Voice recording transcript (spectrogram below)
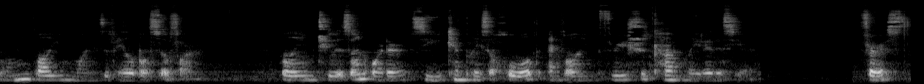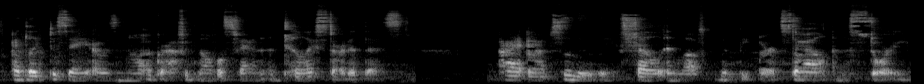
only Volume 1 is available so far. Volume 2 is on order, so you can place a hold, and Volume 3 should come later this year. First, I'd like to say I was not a graphic novels fan until I started this. I absolutely fell in love with the art style and the story.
